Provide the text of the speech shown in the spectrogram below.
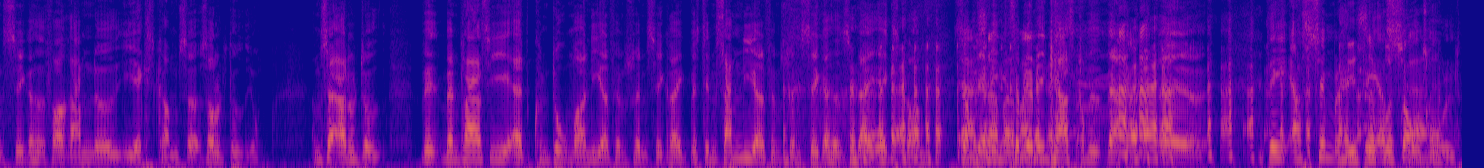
98% sikkerhed for at ramme noget i XCOM, så, så er du død jo. Jamen, så er du død. Man plejer at sige, at kondomer er 99% sikre, ikke? Hvis det er den samme 99% sikkerhed, som der er i XCOM, så, Ja, bliver, så min, så bliver min kæreste gravid hver gang. øh, det er simpelthen, Det er det er så utroligt.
